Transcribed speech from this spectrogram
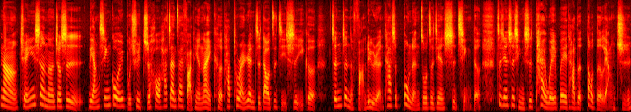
那权益社呢，就是良心过意不去之后，他站在法庭的那一刻，他突然认知到自己是一个。真正的法律人，他是不能做这件事情的。这件事情是太违背他的道德良值，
